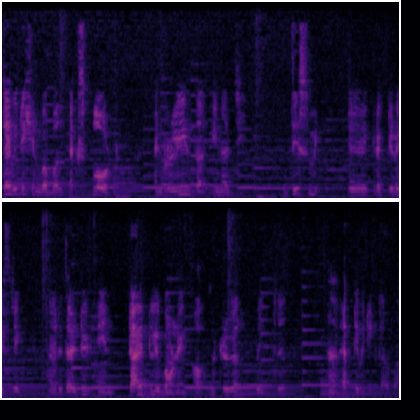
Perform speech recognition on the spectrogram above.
cavitation bubble explode and release the energy. This uh, characteristic resulted in tightly bonding of material with uh, activated carbon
